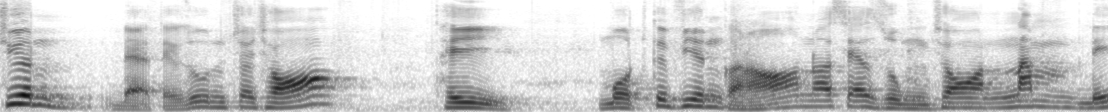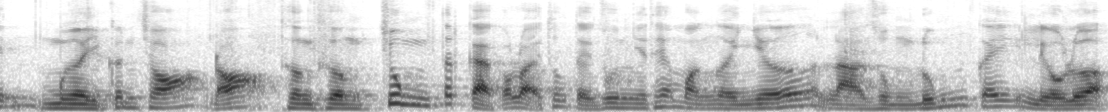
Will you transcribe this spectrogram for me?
chuyên để tẩy run cho chó thì một cái viên của nó nó sẽ dùng cho 5 đến 10 cân chó. Đó thường thường chung tất cả các loại thuốc tẩy run như thế mọi người nhớ là dùng đúng cái liều lượng.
